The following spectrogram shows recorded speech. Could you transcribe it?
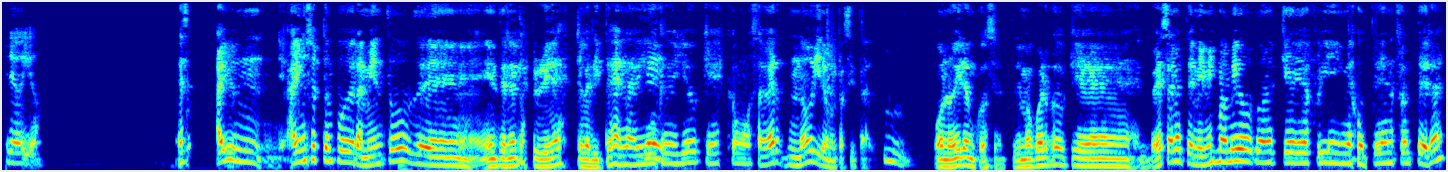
creo yo. Hay, un, hay un cierto empoderamiento de, tener las prioridades claritas en la vida, creo yo, que es como saber no ir a un recital. Mm o no ir a un concierto. Yo me acuerdo que precisamente mi mismo amigo con el que fui y me junté en Frontera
